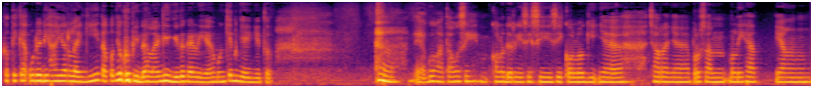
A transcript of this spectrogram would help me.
ketika udah di hire lagi takutnya gue pindah lagi gitu kali ya mungkin kayak gitu. Ya gue nggak tahu sih kalau dari sisi psikologinya caranya perusahaan melihat yang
